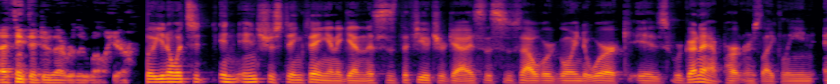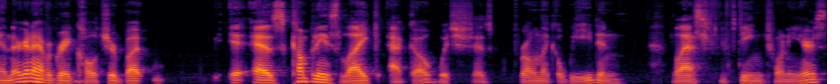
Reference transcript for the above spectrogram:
I think they do that really well here. so you know, it's an interesting thing, and again, this is the future, guys. This is how we're going to work. Is we're going to have partners like Lean, and they're going to have a great culture, but as companies like Echo, which has grown like a weed and last 15 20 years.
